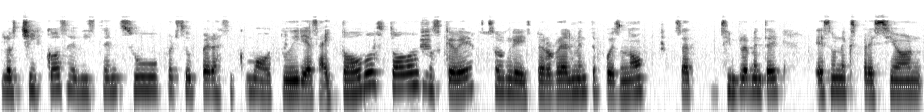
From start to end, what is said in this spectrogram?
los chicos se visten súper, súper así como tú dirías, hay todos, todos los que ves son gays, pero realmente pues no. O sea, simplemente es una expresión,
